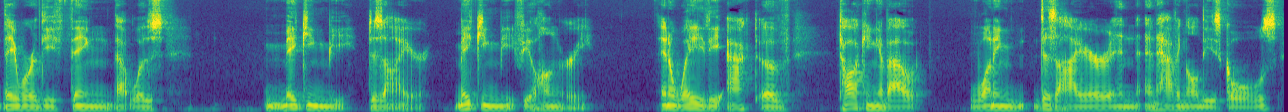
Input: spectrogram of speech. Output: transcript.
They were the thing that was making me desire, making me feel hungry. In a way, the act of talking about wanting desire and, and having all these goals,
